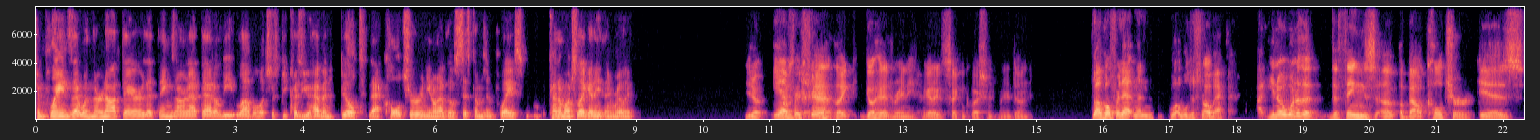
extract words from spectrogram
complains that when they're not there, that things aren't at that elite level. It's just because you haven't built that culture and you don't have those systems in place. Kind of much like anything, really. You know, yeah, for sure. Add, like, go ahead, Randy. I got a second question when you're done. Well, go for that, and then we'll, we'll just circle oh, back. You know one of the the things uh, about culture is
